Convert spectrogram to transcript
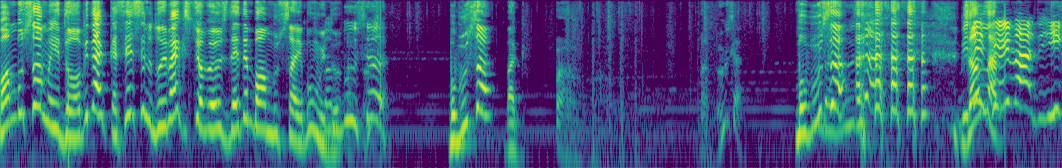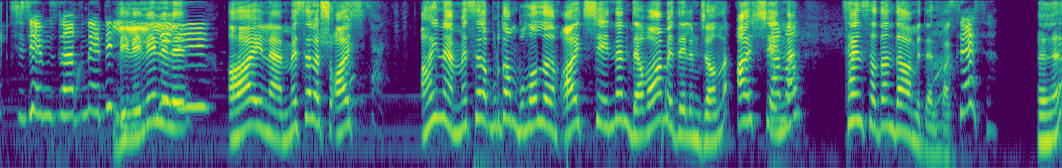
Bambusa mıydı o? Bir dakika sesini duymak istiyorum. Özledim bambusayı. Bu muydu? Bambusa. Bambusa. Bak. Bambusa. Bir Canlar. de şey vardı. İlk çiçeğimizin adı neydi? Lili lili lili. Aynen. Mesela şu ay... Aynen mesela buradan bulalım. Ay çiçeğinden devam edelim canlar. Ay çiçeğinden Tamam. Sensa'dan devam edelim bak. Ses. He?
